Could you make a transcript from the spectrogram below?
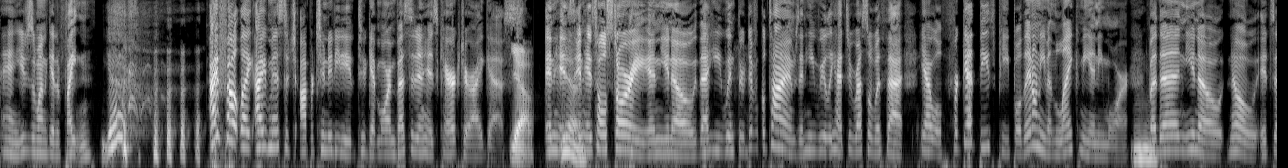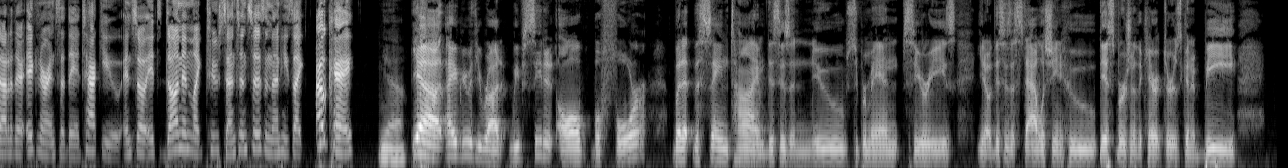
Man, you just want to get a fighting. Yes. I felt like I missed an opportunity to, to get more invested in his character. I guess. Yeah. In his Yeah. in his whole story, and you know that he went through difficult times, and he really had to wrestle with that. Yeah, well, forget these people; they don't even like me anymore. Mhm. But then, you know, no, it's out of their ignorance that they attack you, and so it's done in like two sentences, and then he's like, "Okay, yeah. Yeah, I agree with you, Rod. We've seen it all before, but at the same time, this is a new Superman series. You know, this is establishing who this version of the character is going to be.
